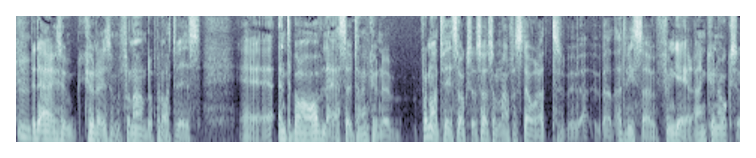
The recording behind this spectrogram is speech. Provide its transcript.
Mm. Det där liksom, kunde liksom Fernando på något vis eh, inte bara avläsa utan han kunde på något vis också, så som man förstår att, att, att vissa fungerar, han kunde också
